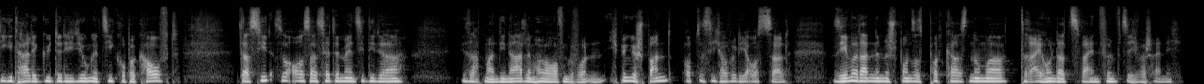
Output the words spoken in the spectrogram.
digitale Güter, die die junge Zielgruppe kauft. Das sieht so aus, als hätte Man City da, wie sagt man, die Nadel im Heuhaufen gefunden. Ich bin gespannt, ob das sich auch wirklich auszahlt. Sehen wir dann im Sponsors Podcast Nummer 352 wahrscheinlich.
